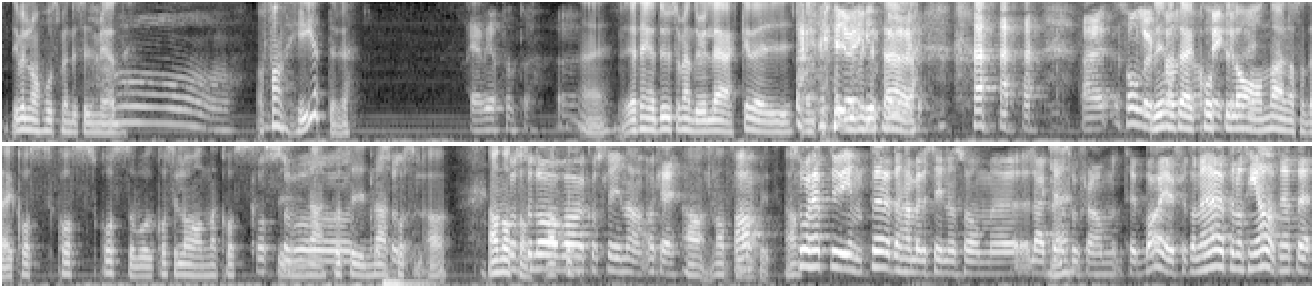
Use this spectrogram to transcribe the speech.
Det är väl någon hostmedicin med... Vad fan heter det? Jag vet inte. Nej, jag tänker att du som ändå är läkare i, i det militära. Nej, sån lyx Det är någon sån här. Kosilana eller något sånt där. Kos, kos, Kosovo, Kosilana, Kosina, Kosovo- Kosina, Kosol, ja. ja, något sånt. Kosolava, Ja, precis. Koslina, okej. Ja, något sånt. Ja. Så hette ju inte den här medicinen som eh, läkaren Nej. tog fram till Bayers. Utan den här hette någonting annat. Den hette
